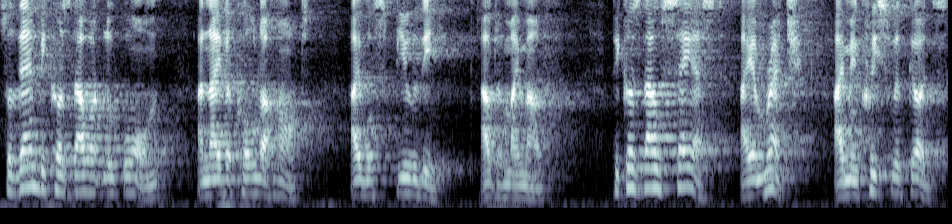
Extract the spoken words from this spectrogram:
So then, because thou art lukewarm, and neither cold or hot, I will spew thee out of my mouth. Because thou sayest, I am rich, I am increased with goods,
